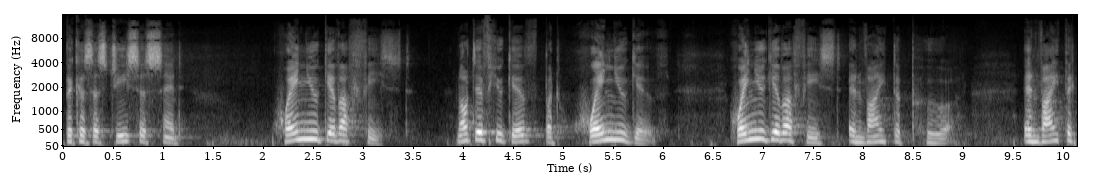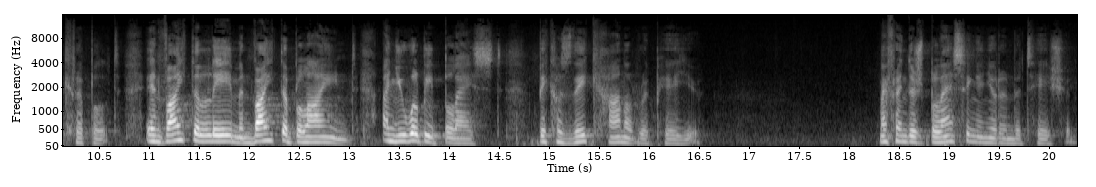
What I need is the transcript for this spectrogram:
Because as Jesus said, when you give a feast, not if you give, but when you give, when you give a feast, invite the poor, invite the crippled, invite the lame, invite the blind, and you will be blessed because they cannot repay you. My friend, there's blessing in your invitation.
